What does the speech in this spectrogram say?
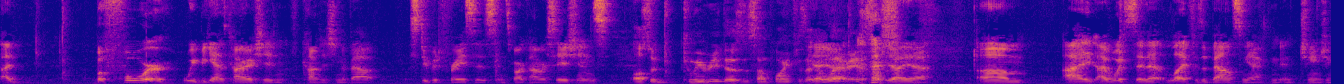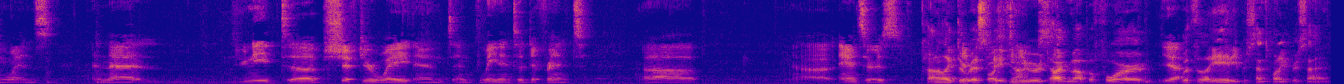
I before we began this conversation conversation about stupid phrases and smart conversations. Also, can we read those at some point because they're yeah, yeah. hilarious? yeah, yeah. Um, I I would say that life is a balancing act and, and changing winds, and that you need to shift your weight and and lean into different uh, uh, answers. Kind of like the risk fourth taking you were talking about before, Yeah. with like eighty percent, twenty percent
